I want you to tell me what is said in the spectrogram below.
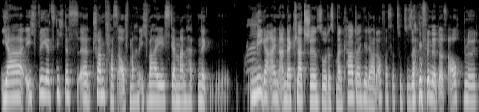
Ja, ich will jetzt nicht das äh, Trump-Fass aufmachen. Ich weiß, der Mann hat eine mega einen an der Klatsche, so dass mein Kater hier, der hat auch was dazu zu sagen, findet das auch blöd.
